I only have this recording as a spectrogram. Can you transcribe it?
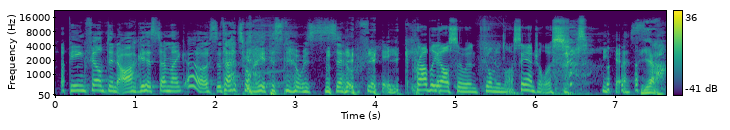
being filmed in August, I'm like, oh, so that's why the snow was so fake. Probably also in filmed in Los Angeles. Yes. yeah.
